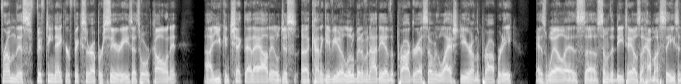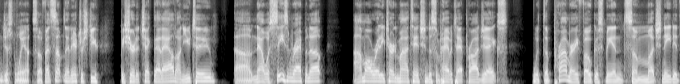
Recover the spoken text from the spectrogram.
from this 15 acre fixer upper series. That's what we're calling it. Uh, you can check that out. It'll just uh, kind of give you a little bit of an idea of the progress over the last year on the property, as well as uh, some of the details of how my season just went. So if that's something that interests you, be sure to check that out on YouTube. Uh, now, with season wrapping up, I'm already turning my attention to some habitat projects, with the primary focus being some much needed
